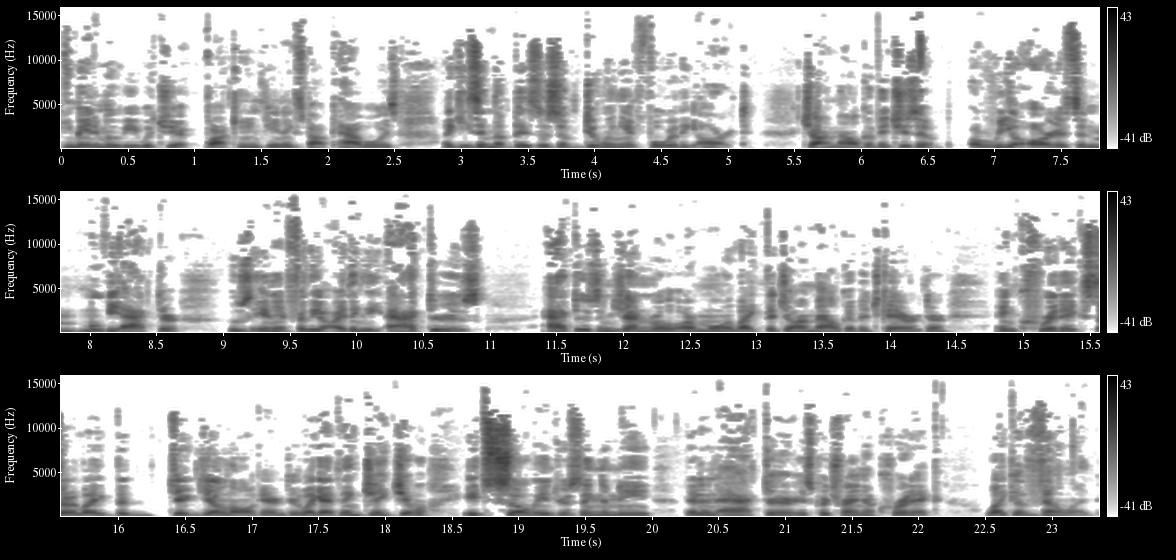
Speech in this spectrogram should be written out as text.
he made a movie with Joaquin Phoenix about cowboys. Like he's in the business of doing it for the art. John Malkovich is a, a real artist and movie actor who's in it for the. I think the actors, actors in general, are more like the John Malkovich character, and critics are like the Jake Gyllenhaal character. Like I think Jake Gyllenhaal. It's so interesting to me that an actor is portraying a critic like a villain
